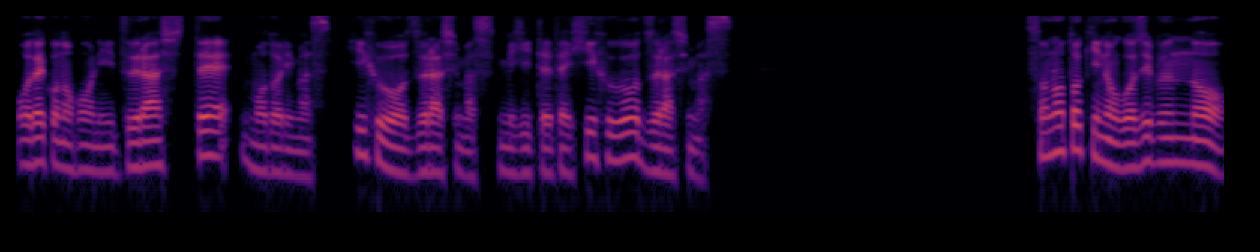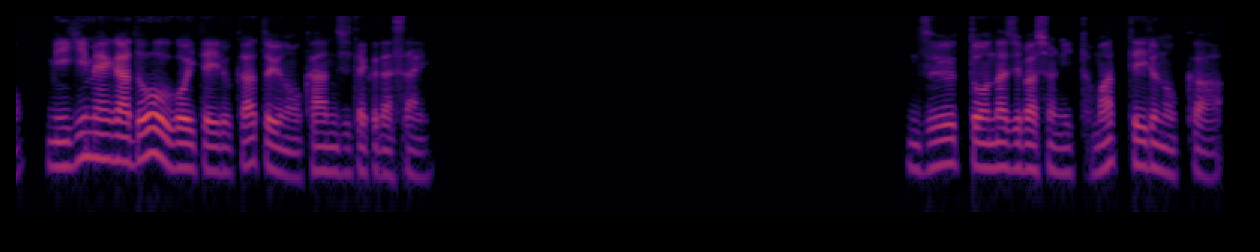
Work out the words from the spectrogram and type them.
おでこの方にずらして戻ります。皮膚をずらします。右手で皮膚をずらします。その時のご自分の右目がどう動いているかというのを感じてください。ずっと同じ場所に止まっているのか、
